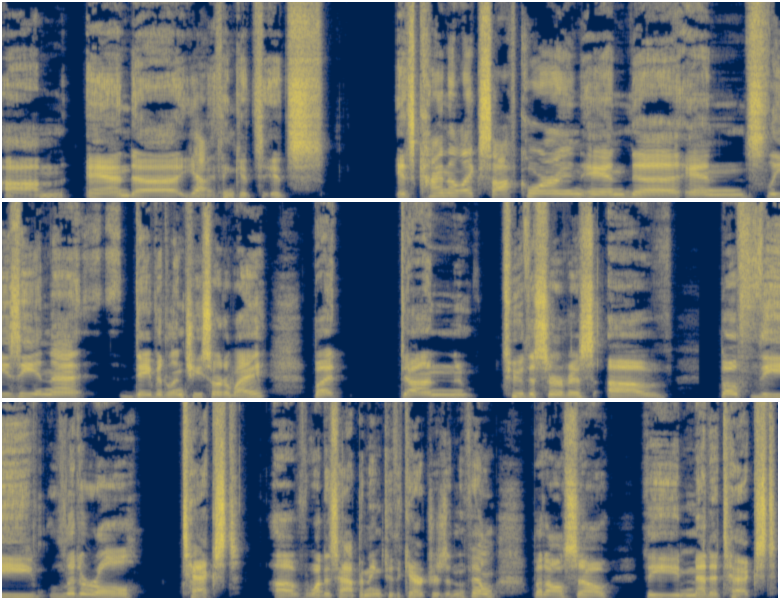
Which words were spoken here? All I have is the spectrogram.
Um, and uh, yeah, I think it's it's it's kind of like softcore and and uh, and sleazy in that David Lynchy sort of way, but done to the service of both the literal text of what is happening to the characters in the film, but also the meta text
